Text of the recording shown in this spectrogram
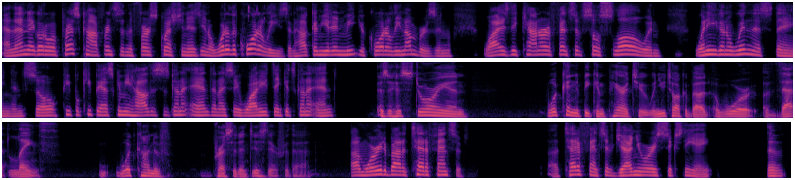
And then they go to a press conference, and the first question is, you know, what are the quarterlies, and how come you didn't meet your quarterly numbers, and why is the counteroffensive so slow, and when are you going to win this thing? And so people keep asking me how this is going to end, and I say, why do you think it's going to end? As a historian, what can it be compared to when you talk about a war of that length? What kind of precedent is there for that? I'm worried about a Tet offensive uh, Tet Offensive, January 68, the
